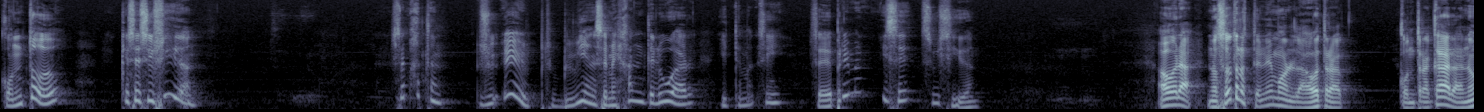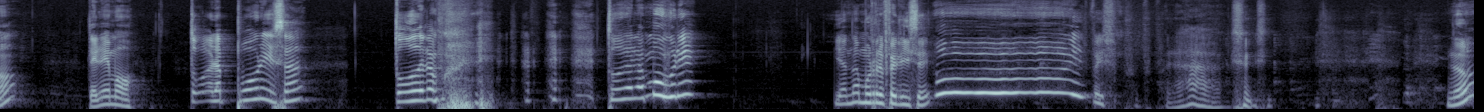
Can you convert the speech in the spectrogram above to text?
con todo, que se suicidan. Se matan. Eh, viví en semejante lugar y te, sí, se deprimen y se suicidan. Ahora, nosotros tenemos la otra contracara, ¿no? Tenemos toda la pobreza, toda la, toda la mugre y andamos re felices. Uy, pues, ¿No?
